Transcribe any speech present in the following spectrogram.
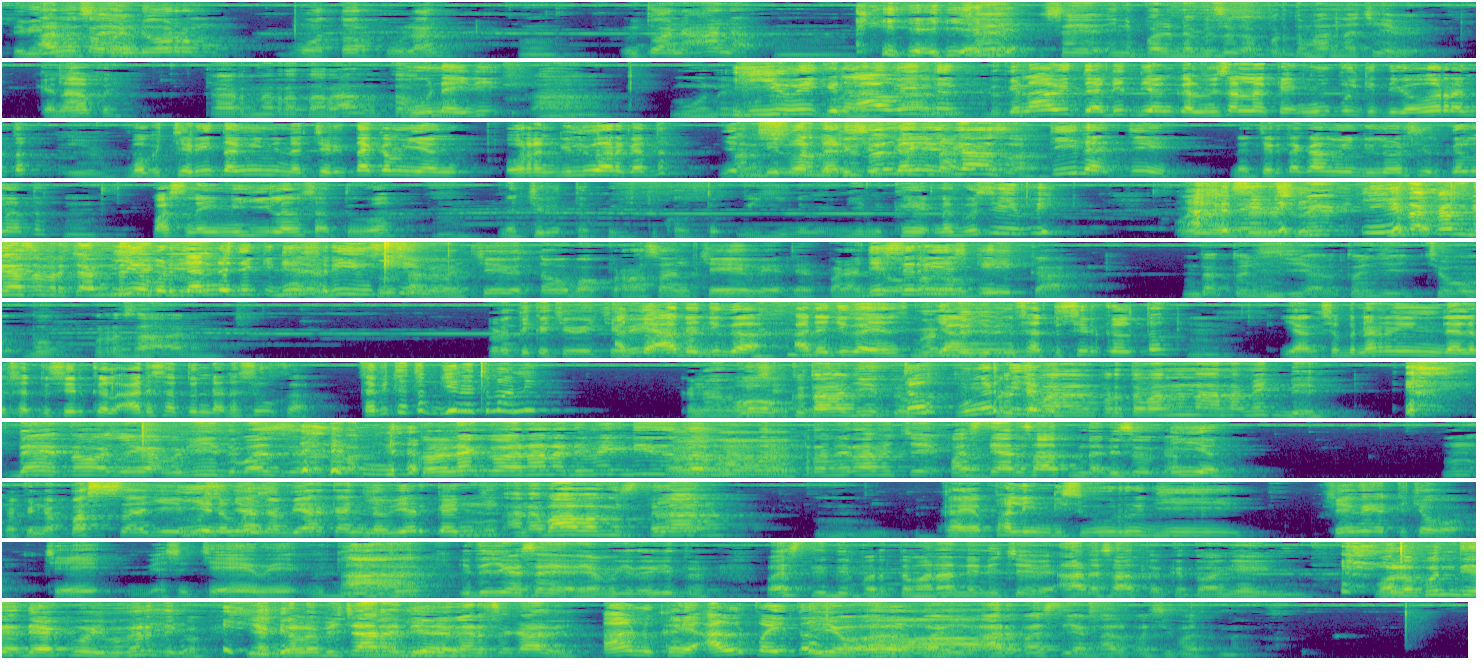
lebih mau kau saya- mendorong motor pulang Hmm. untuk anak-anak iya iya Saya, saya ini paling aku suka pertemanan cewek. kenapa Karena rata-rata tuh. Muna ini Ah. Muna. Iya, kenapa itu? Kenapa itu Adit yang kalau misalnya kayak ngumpul ke tiga orang tuh, Iya. bawa cerita ini, nah cerita kami yang orang di luar kata, yang Harus di luar dari circle nah. biasa. Tidak, Ci. Nah cerita kami di luar circle nah tuh. Hmm. Pas nah ini hilang satu, ah. nah cerita, wih itu kau tuh begini begini, kayak nagu sih, wih. Oh iya serius nih. Kita kan biasa bercanda. Iya bercanda aja dia serius. Ci. susah memang cewek tahu bawa perasaan cewek daripada Dia cowok kan serius, logika Nggak tonji, ada tonji cowok bawa perasaan. Berarti ke cewek-cewek Atau ada juga, ada juga yang yang gitu. satu circle tuh, yang sebenarnya ini dalam satu circle ada satu yang tidak suka, tapi tetap jadi teman nih. kenapa Oh, tahu aja itu. Tuh, mengerti pertemanan pertemanan anak McD. Deh, tuh juga begitu pasti. Kalau lihat ke anak-anak di McD itu tuh kumpul rame-rame cek, pasti ada satu nggak disuka. Iya, tapi napas saja iya, maksudnya napas. nah biarkan nah biarkan Ji. Hmm, anak bawang istilahnya. Hmm, gitu. Kayak paling disuruh ji. cewek atau cowok Cek, biasa cewek begitu. Ah, itu juga saya yang begitu gitu. Pasti di pertemanan ini cewek ada satu ketua geng. Walaupun tidak diakui, mengerti kok. Yang kalau bicara didengar sekali. Anu kayak alfa itu. Iya, alfa. iya. Ada pasti yang alfa sifatnya.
